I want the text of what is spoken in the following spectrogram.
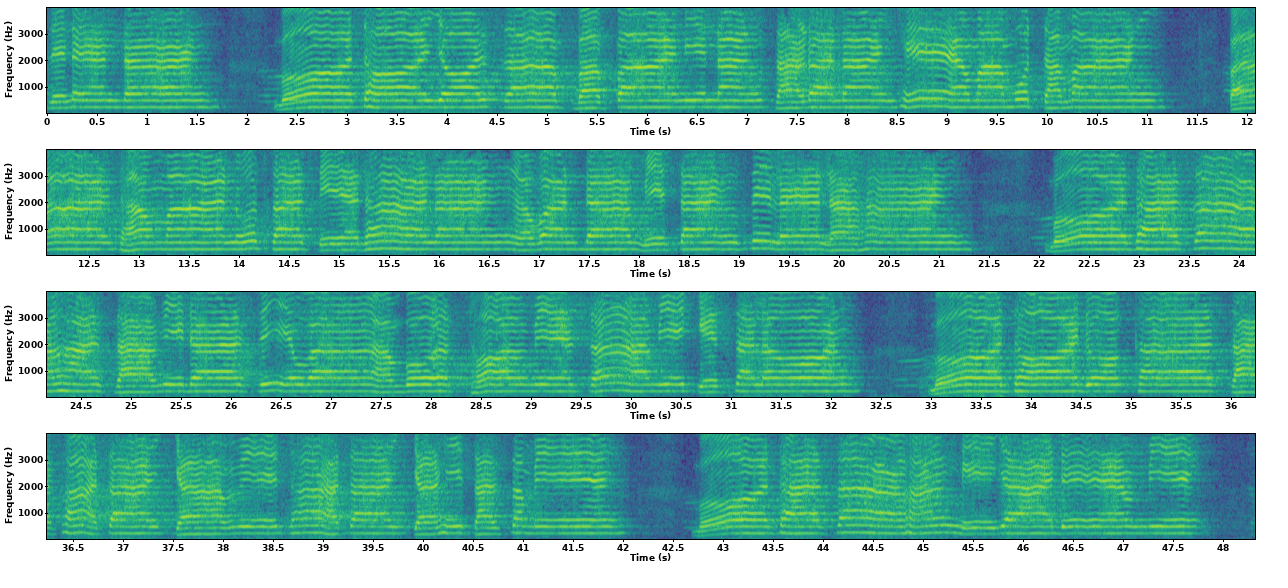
สิเนนดัง บุทโยสัพปปานินังสารนังเขมามุตตมังปัธรรมานุสติทานังวันดามิตังสิเลนะหังบุทาสาหัสสามิดาสิวาบุ ตรมิสามิกิจสลงบุตรดุขาสักขาตายจะวิทาตายจะหิตัสเมงบุตรสาหังนิยาเดมิง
